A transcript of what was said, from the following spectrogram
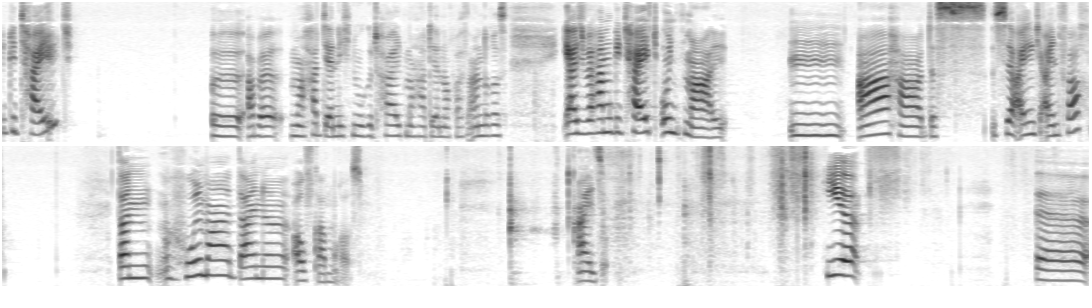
geteilt. Äh, aber man hat ja nicht nur geteilt, man hat ja noch was anderes. Ja, also wir haben geteilt und mal. Mm, aha, das ist ja eigentlich einfach. Dann hol mal deine Aufgaben raus. Also. Hier. Äh,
